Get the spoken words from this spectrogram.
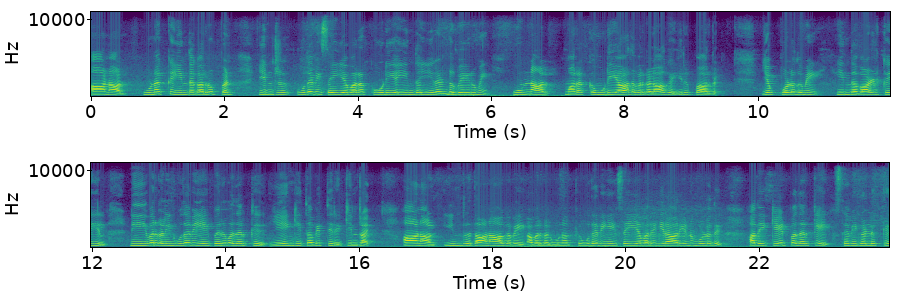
ஆனால் உனக்கு இந்த கருப்பன் இன்று உதவி செய்ய வரக்கூடிய இந்த இரண்டு பேருமே உன்னால் மறக்க முடியாதவர்களாக இருப்பார்கள். எப்பொழுதுமே இந்த வாழ்க்கையில் நீ இவர்களின் உதவியை பெறுவதற்கு ஏங்கி தவித்திருக்கின்றாய். ஆனால் இன்று தானாகவே அவர்கள் உனக்கு உதவியை செய்ய வருகிறார் எனும் பொழுது அதை கேட்பதற்கே செவிகளுக்கு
